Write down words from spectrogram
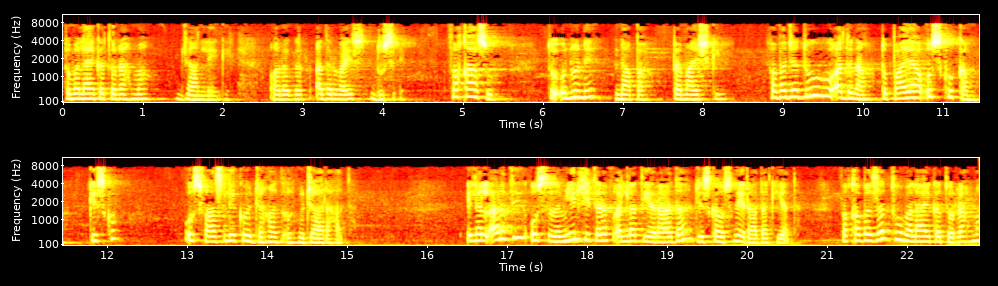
تو ملائکت الرحمہ جان لیں گے، اور اگر ادر وائز دوسرے۔ فقاسو، تو انہوں نے ناپا، پیمائش کی۔ فبجدو ادنا، تو پایا اس کو کم۔ کس کو؟ اس فاصلے کو جہاں وہ جا رہا تھا۔ الردی اس زمین کی طرف اللہ تی ارادہ، جس کا اس نے ارادہ کیا تھا۔ فقبضت ہوں ملائکت الرحمہ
